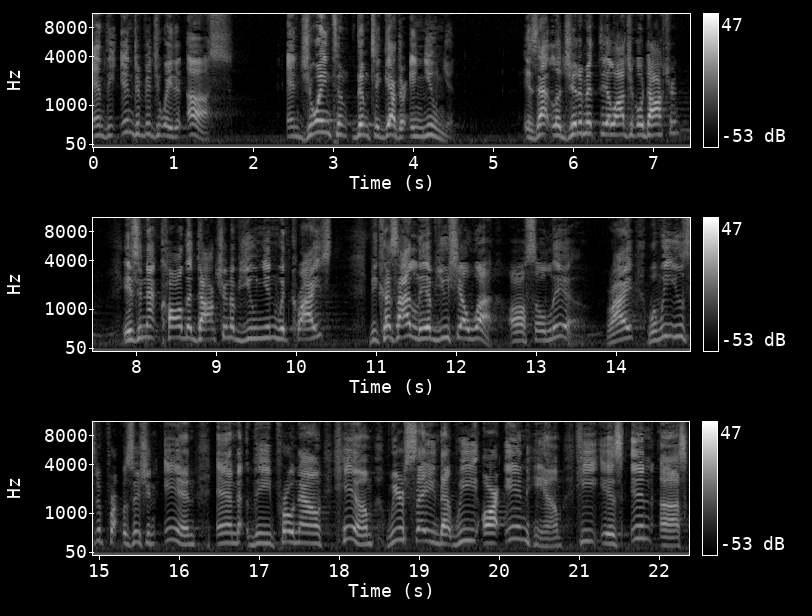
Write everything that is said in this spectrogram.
and the individuated us and join them together in union. Is that legitimate theological doctrine? Isn't that called the doctrine of union with Christ? Because I live, you shall what? Also live right? When we use the preposition in and the pronoun him, we're saying that we are in him, he is in us,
